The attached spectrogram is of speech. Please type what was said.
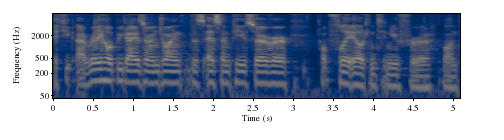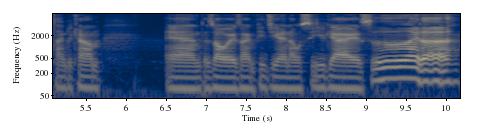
If you, I really hope you guys are enjoying this SMP server. Hopefully it'll continue for a long time to come. And as always, I'm PGN. I will see you guys later.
